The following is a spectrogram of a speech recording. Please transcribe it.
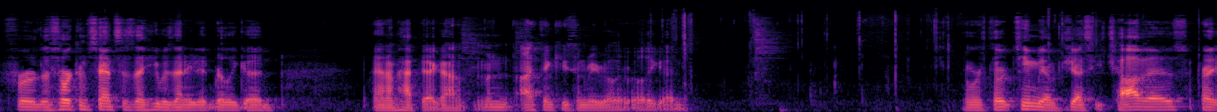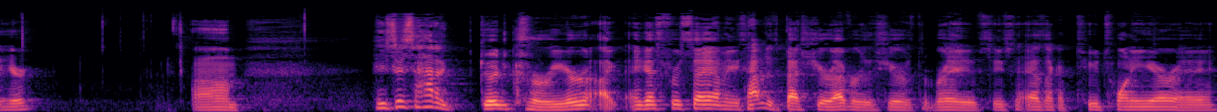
for the circumstances that he was in, he did really good. And I'm happy I got him. And I think he's going to be really, really good. Number 13, we have Jesse Chavez right here. Um, he's just had a good career, I, I, guess per se. I mean, he's having his best year ever this year with the Braves. He has like a 220 ERA, and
